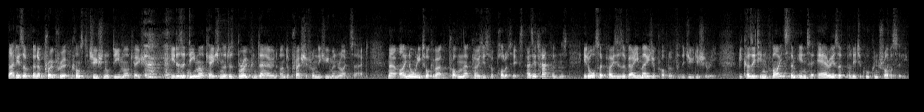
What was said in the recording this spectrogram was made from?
That is a, an appropriate constitutional demarcation. It is a demarcation that has broken down under pressure from the Human Rights Act. Now, I normally talk about the problem that poses for politics. As it happens, it also poses a very major problem for the judiciary because it invites them into areas of political controversy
